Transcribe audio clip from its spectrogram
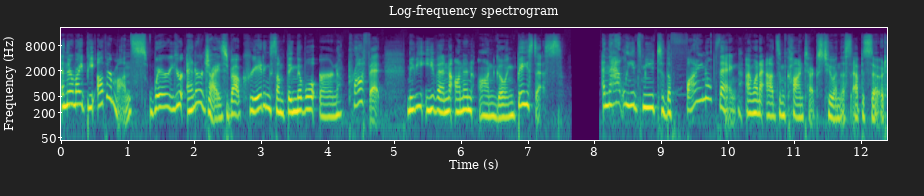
And there might be other months where you're energized about creating something that will earn profit, maybe even on an ongoing basis. And that leads me to the final thing I want to add some context to in this episode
